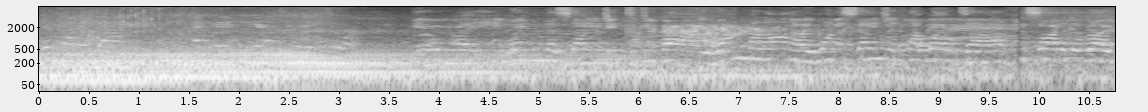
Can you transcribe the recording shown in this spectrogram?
They're coming back. And we're here today tour. UAE win the stage into Dubai. Juan Molano won a stage at La Vuelta. Inside of the road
